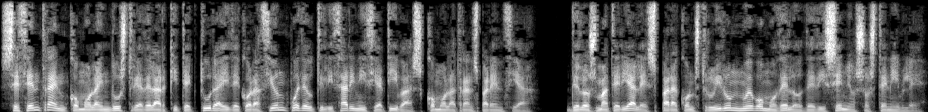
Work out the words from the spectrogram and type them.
Se centra en cómo la industria de la arquitectura y decoración puede utilizar iniciativas como la transparencia de los materiales para construir un nuevo modelo de diseño sostenible.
